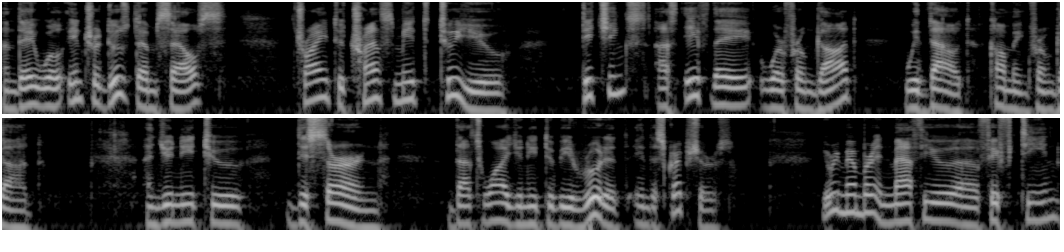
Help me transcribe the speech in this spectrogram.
and they will introduce themselves trying to transmit to you teachings as if they were from God without coming from God. And you need to discern. That's why you need to be rooted in the scriptures. You remember in Matthew uh, 15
